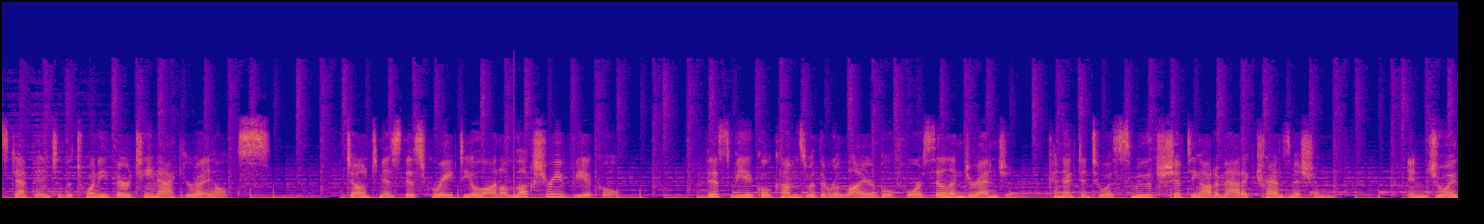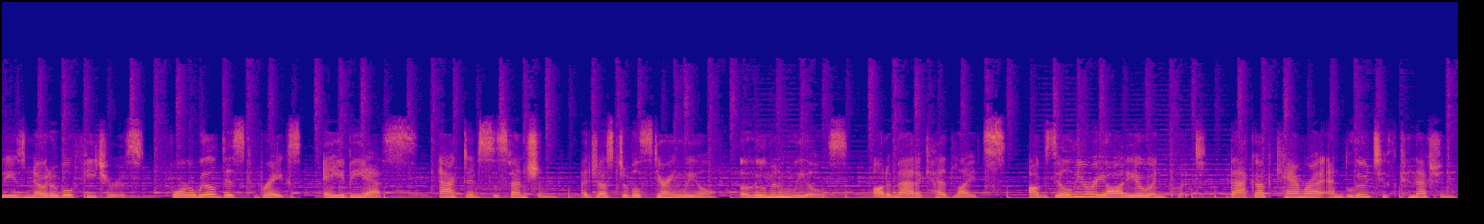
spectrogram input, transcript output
Step into the 2013 Acura ILX. Don't miss this great deal on a luxury vehicle. This vehicle comes with a reliable four-cylinder engine, connected to a smooth shifting automatic transmission. Enjoy these notable features, four-wheel disc brakes, ABS, active suspension, adjustable steering wheel, aluminum wheels, automatic headlights, auxiliary audio input, backup camera and Bluetooth connection.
